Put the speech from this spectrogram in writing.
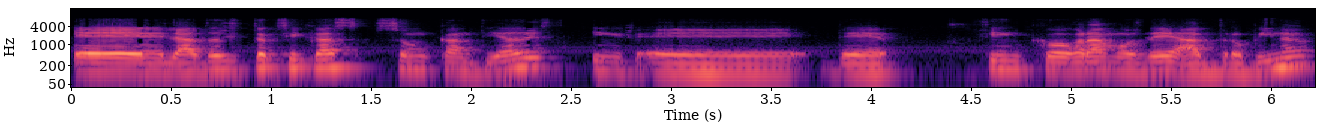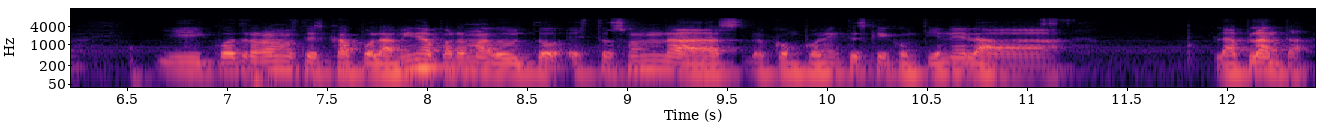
eh, las dosis tóxicas son cantidades eh, de 5 gramos de atropina y 4 gramos de escapolamina para un adulto. Estos son las, los componentes que contiene la, la planta.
